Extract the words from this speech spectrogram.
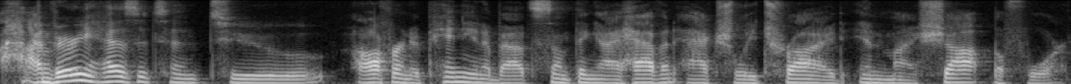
I'm very hesitant to offer an opinion about something I haven't actually tried in my shop before.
